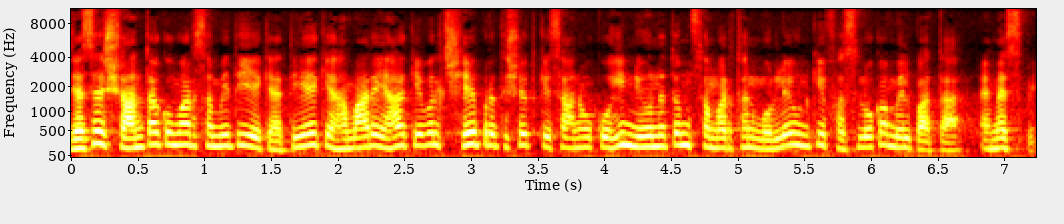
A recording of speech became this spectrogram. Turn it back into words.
जैसे शांता कुमार समिति ये कहती है कि हमारे यहाँ केवल छह प्रतिशत किसानों को ही न्यूनतम समर्थन मूल्य उनकी फ़सलों का मिल पाता है एमएसपी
